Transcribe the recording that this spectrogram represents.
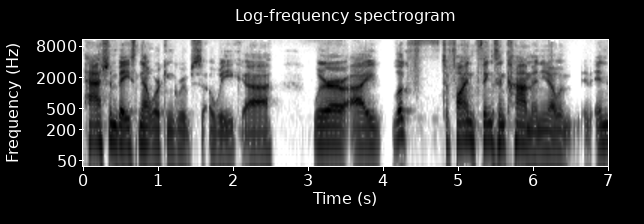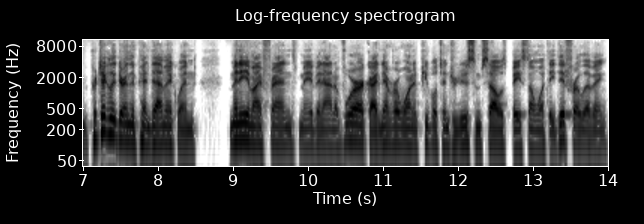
passion based networking groups a week uh, where I look f- to find things in common, you know, in particularly during the pandemic when many of my friends may have been out of work. I never wanted people to introduce themselves based on what they did for a living.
